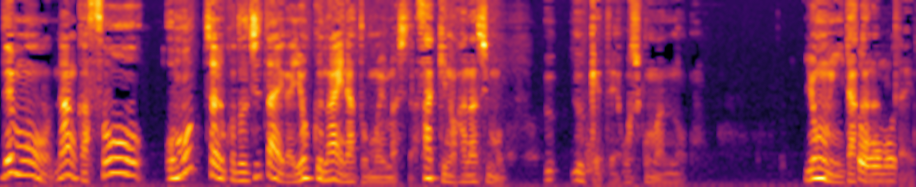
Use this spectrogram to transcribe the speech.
でも、なんかそう思っちゃうこと自体が良くないなと思いました。さっきの話もう受けて、押し込まんの。4位だからみたいな。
